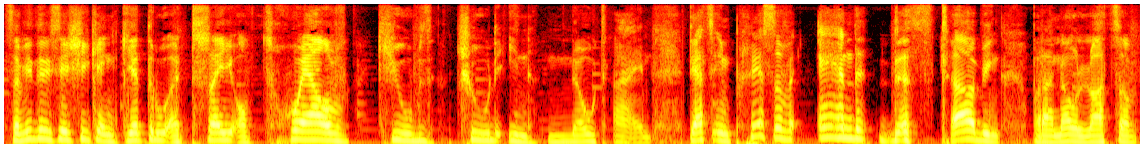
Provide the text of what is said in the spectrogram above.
Savitri says she can get through a tray of 12 cubes chewed in no time. That's impressive and disturbing. But I know lots of.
